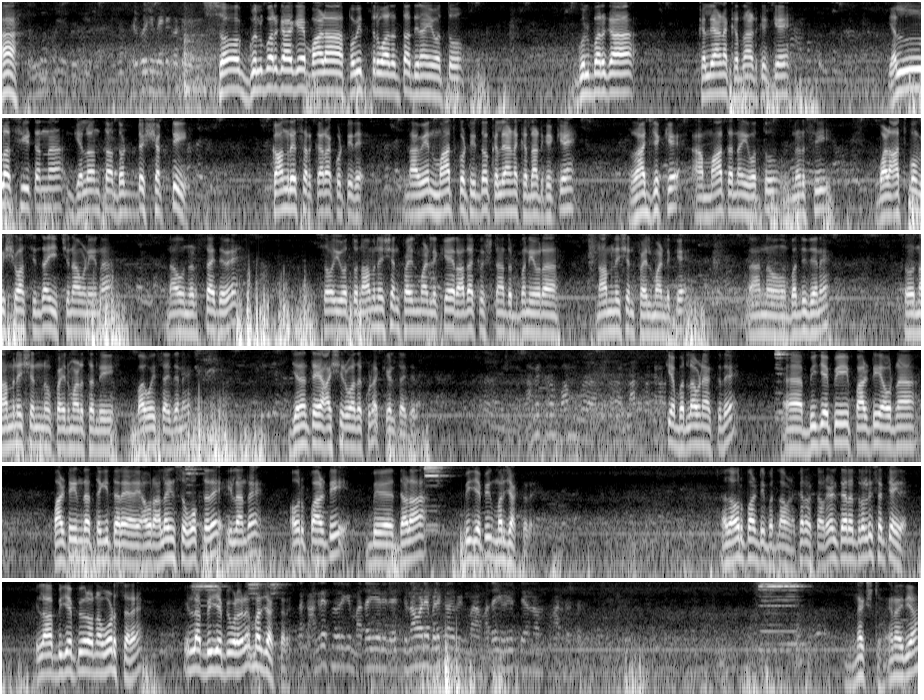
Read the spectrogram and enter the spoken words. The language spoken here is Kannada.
ಹಾಂ. ಸೊ ಗುಲ್ಬರ್ಗಾಗೆ ಭಾಳ ಪವಿತ್ರವಾದಂಥ ದಿನ ಇವತ್ತು. ಗುಲ್ಬರ್ಗ, ಕಲ್ಯಾಣ ಕರ್ನಾಟಕಕ್ಕೆ ಎಲ್ಲ ಸೀಟನ್ನು ಗೆಲ್ಲೋಂಥ ದೊಡ್ಡ ಶಕ್ತಿ ಕಾಂಗ್ರೆಸ್ ಸರ್ಕಾರ ಕೊಟ್ಟಿದೆ. ನಾವೇನು ಮಾತು ಕೊಟ್ಟಿದ್ದೋ ಕಲ್ಯಾಣ ಕರ್ನಾಟಕಕ್ಕೆ, ರಾಜ್ಯಕ್ಕೆ ಆ ಮಾತನ್ನು ಇವತ್ತು ನಡೆಸಿ ಭಾಳ ಆತ್ಮವಿಶ್ವಾಸದಿಂದ ಈ ಚುನಾವಣೆಯನ್ನು ನಾವು ನಡೆಸ್ತಾ ಇದ್ದೇವೆ. ಸೊ ಇವತ್ತು ನಾಮಿನೇಷನ್ ಫೈಲ್ ಮಾಡಲಿಕ್ಕೆ ರಾಧಾಕೃಷ್ಣ ದೊಡ್ಡಮನಿಯವರ ನಾಮಿನೇಷನ್ ಫೈಲ್ ಮಾಡಲಿಕ್ಕೆ ನಾನು ಬಂದಿದ್ದೇನೆ. ಸೊ ನಾಮಿನೇಷನ್ನು ಫೈಲ್ ಮಾಡೋದ್ರಲ್ಲಿ ಭಾಗವಹಿಸ್ತಾ ಇದ್ದೇನೆ. ಜನತೆ ಆಶೀರ್ವಾದ ಕೂಡ ಕೇಳ್ತಾ ಇದ್ದೇನೆ. ಮುಖ್ಯ ಬದಲಾವಣೆ ಆಗ್ತದೆ. ಬಿ ಜೆ ಪಿ ಪಾರ್ಟಿ ಅವ್ರನ್ನ ಪಾರ್ಟಿಯಿಂದ ತೆಗಿತಾರೆ, ಅವ್ರ ಅಲೈನ್ಸು ಹೋಗ್ತದೆ, ಇಲ್ಲಾಂದರೆ ಅವ್ರ ಪಾರ್ಟಿ ದಳ ಬಿ ಜೆ ಪಿಗೆ ಮರ್ಜ್ ಆಗ್ತದೆ. ಅದು ಅವ್ರ ಪಾರ್ಟಿ ಬದಲಾವಣೆ ಕರೆಕ್ಟ್ ಅವ್ರು ಹೇಳ್ತಾ ಇರೋದ್ರಲ್ಲಿ ಸತ್ಯ ಇದೆ. ಇಲ್ಲ ಬಿ ಜೆ ಪಿಯವರು ಅವ್ರನ್ನ ಓಡಿಸ್ತಾರೆ ಇಲ್ಲ ಬಿ ಜೆ ಪಿ ಒಳಗಡೆ ಮರ್ಜ್ ಆಗ್ತಾರೆ. ಅಲ್ಲ, ಕಾಂಗ್ರೆಸ್ನವರಿಗೆ ಮತ ಏರಿದೆ ಚುನಾವಣೆ ಬಳಿಕ ಅವ್ರಿಗೆ ಮತ ಇಳಿಯುತ್ತೆ ಅನ್ನೋ ಮಾತಾಡ್ತಾರೆ ನೆಕ್ಸ್ಟ್ ಏನೋ ಇದೆಯಾ?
